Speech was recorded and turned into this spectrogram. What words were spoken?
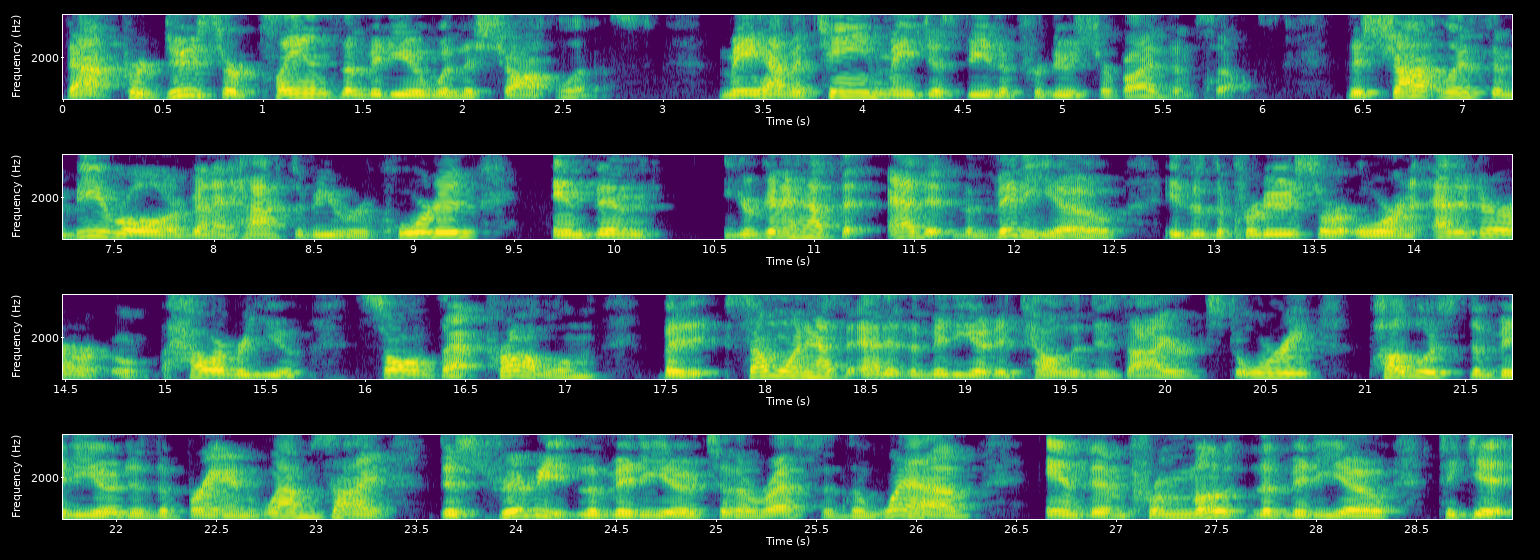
that producer plans the video with a shot list. May have a team, may just be the producer by themselves. The shot list and B roll are going to have to be recorded, and then you're going to have to edit the video, either the producer or an editor, or however you solve that problem. But someone has to edit the video to tell the desired story, publish the video to the brand website, distribute the video to the rest of the web, and then promote the video to get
